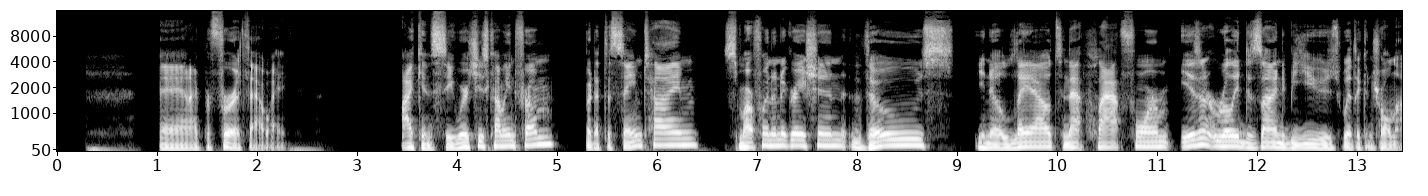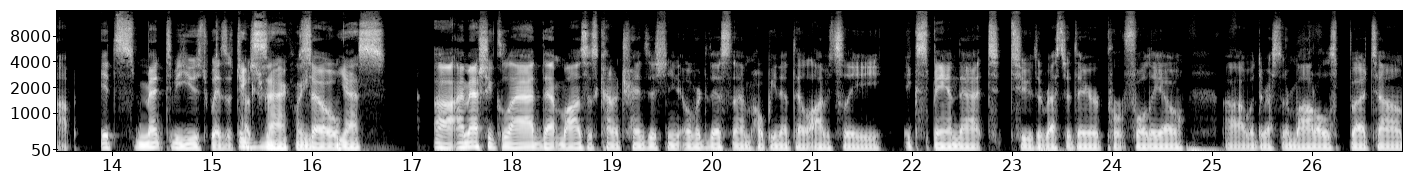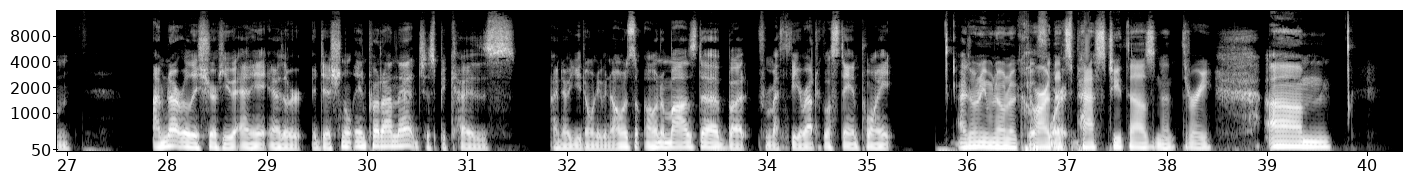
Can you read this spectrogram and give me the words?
and I prefer it that way. I can see where she's coming from, but at the same time, smartphone integration, those you know layouts and that platform isn't really designed to be used with a control knob. It's meant to be used with a touch. Exactly. So yes, uh, I'm actually glad that Moz is kind of transitioning over to this, and I'm hoping that they'll obviously expand that to the rest of their portfolio uh, with the rest of their models. But um, I'm not really sure if you have any other additional input on that, just because I know you don't even own, own a Mazda, but from a theoretical standpoint, I don't even own a car that's it. past 2003. Um,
